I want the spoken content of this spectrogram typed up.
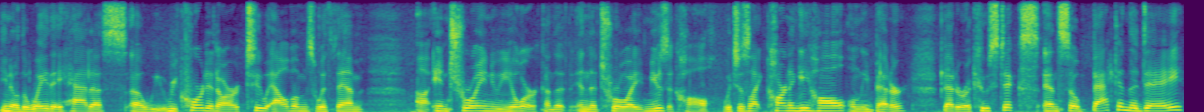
you know, the way they had us. Uh, we recorded our two albums with them uh, in Troy, New York, the, in the Troy Music Hall, which is like Carnegie Hall, only better, better acoustics. And so back in the day,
